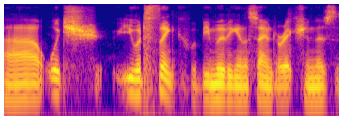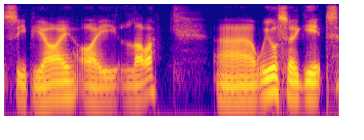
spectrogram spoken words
Uh, which you would think would be moving in the same direction as the CPI, i.e., lower. Uh, we also get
